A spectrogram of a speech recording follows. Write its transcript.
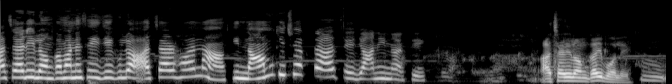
আচারি লঙ্কা মানে সেই যেগুলো আচার হয় না কি নাম কিছু একটা আছে জানি না ঠিক। আচারি লঙ্কাই বলে। হুম।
